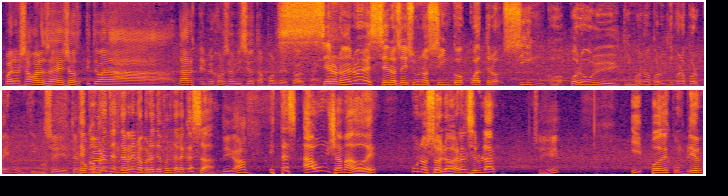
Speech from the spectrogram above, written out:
Bueno, llamarlos a ellos y te van a dar el mejor servicio de transporte de todo el país. 099-061-545. Por último, no, por último, no, por penúltimo. Sí, ¿Te, compré- compraste el terreno pero te falta la casa? Diga. Estás a un llamado, ¿eh? Uno solo, agarra el celular Sí. y podés cumplir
